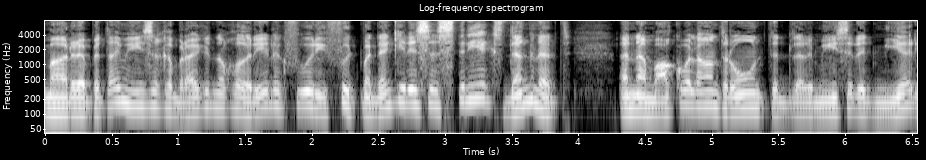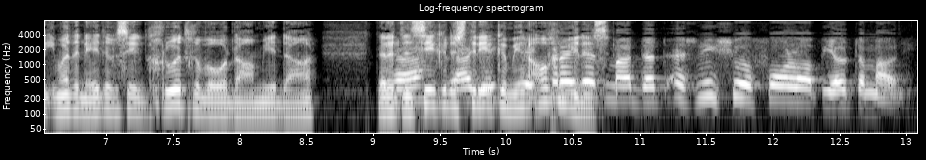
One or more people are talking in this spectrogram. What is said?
Maar uh, baie mense gebruik dit nogal redelik voor die voet, maar dink jy dis 'n streeks ding dat in Namakwaland rond dat die mense dit meer iemand het net gesê groot geword daarmee daar dat dit ja, in sekere ja, streke jy, meer algemeen is. Maar dit is nie so volop heeltemal nie.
